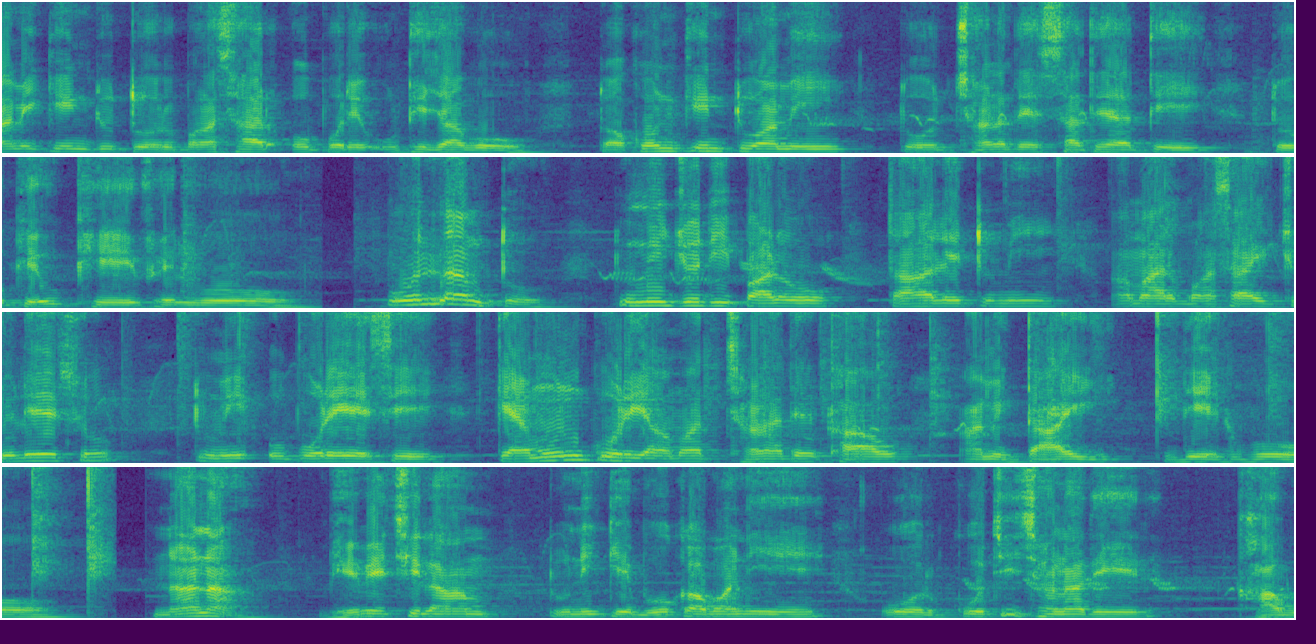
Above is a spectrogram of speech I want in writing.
আমি কিন্তু তোর বাসার ওপরে উঠে যাব। তখন কিন্তু আমি তোর ছানাদের সাথে সাথে তোকেও খেয়ে ফেলব। বললাম তো, তুমি যদি পারো, তাহলে তুমি আমার বাসায় চলে এসো। তুমি উপরে এসে কেমন করে আমার ছানাদের খাও, আমি তাই দেখব। না না, ভেবেছিলাম টুনিকে বোকা বানিয়ে ওর কচি ছানাদের খাব।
